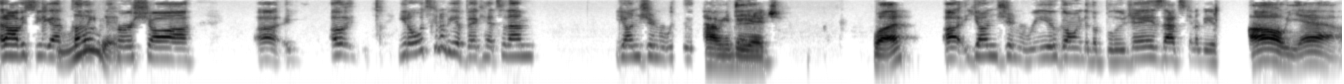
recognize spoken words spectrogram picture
And obviously you got Loaded. Clayton Kershaw. Uh, oh, you know what's going to be a big hit to them? Hyun-jin Ryu. having a. DH. What? Uh, Hyun-jin Ryu going to the Blue Jays. That's going to be a Oh yeah,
